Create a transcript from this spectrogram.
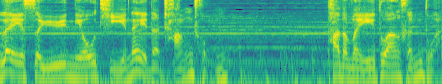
类似于牛体内的长虫。它的尾端很短，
